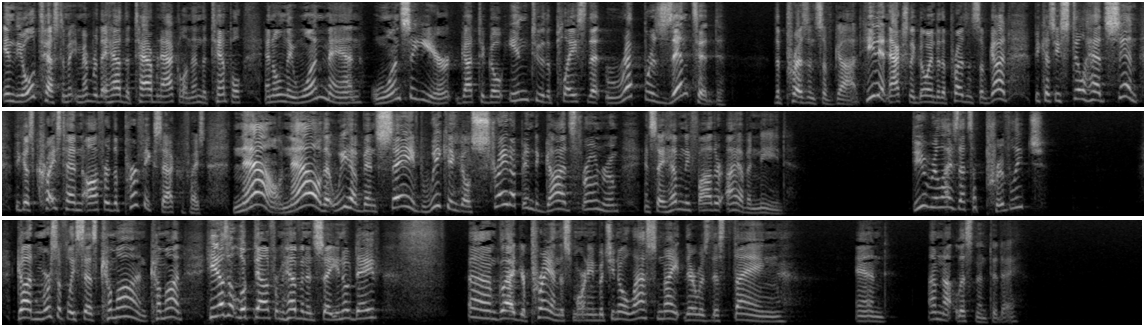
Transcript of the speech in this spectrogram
In the Old Testament, remember they had the tabernacle and then the temple, and only one man once a year got to go into the place that represented the presence of God. He didn't actually go into the presence of God because he still had sin, because Christ hadn't offered the perfect sacrifice. Now, now that we have been saved, we can go straight up into God's throne room and say, Heavenly Father, I have a need. Do you realize that's a privilege? God mercifully says, Come on, come on. He doesn't look down from heaven and say, You know, Dave, I'm glad you're praying this morning, but you know, last night there was this thing, and I'm not listening today.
